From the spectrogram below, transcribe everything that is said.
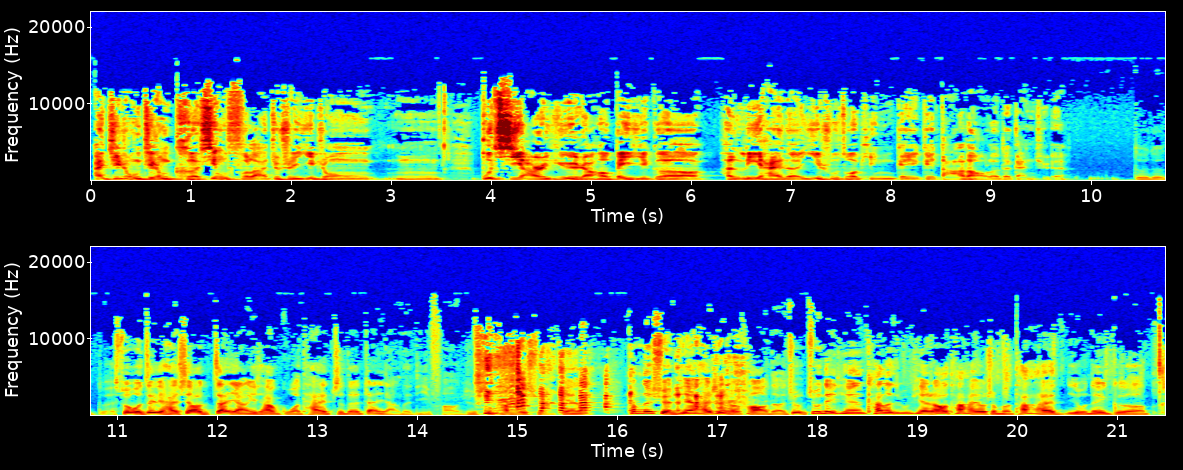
哎，这种这种可幸福了，就是一种嗯不期而遇，然后被一个很厉害的艺术作品给给打倒了的感觉。对对对，所以我这里还是要赞扬一下国泰值得赞扬的地方，就是他们的选片，他们的选片还是很好的。就就那天看了这部片，然后他还有什么？他还有那个《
